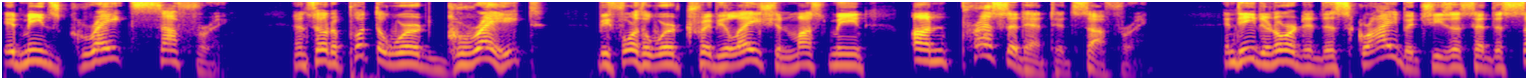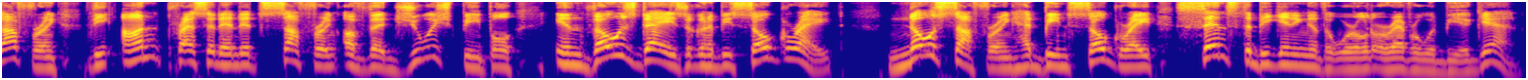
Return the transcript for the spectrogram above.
it means great suffering. And so to put the word great before the word tribulation must mean unprecedented suffering. Indeed, in order to describe it, Jesus said the suffering, the unprecedented suffering of the Jewish people in those days are going to be so great, no suffering had been so great since the beginning of the world or ever would be again.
